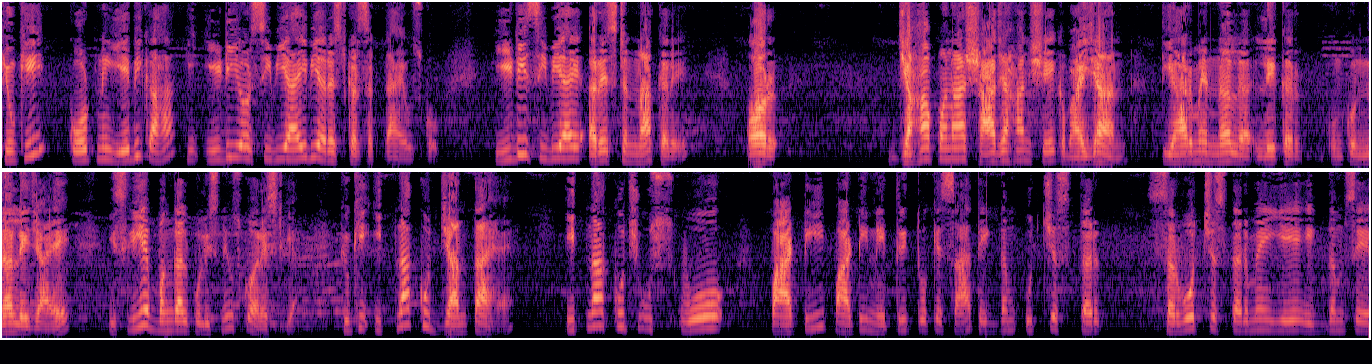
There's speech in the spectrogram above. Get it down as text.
क्योंकि कोर्ट ने यह भी कहा कि ईडी और सीबीआई भी अरेस्ट कर सकता है उसको। ईडी, सीबीआई अरेस्ट ना करे और जहाँ पना शाहजहां शेख भाईजान तिहाड़ में न लेकर उनको न ले जाए, इसलिए बंगाल पुलिस ने उसको अरेस्ट किया। क्योंकि इतना कुछ जानता है इतना कुछ उस वो पार्टी पार्टी नेतृत्व के साथ एकदम उच्च स्तर सर्वोच्च स्तर में ये एकदम से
